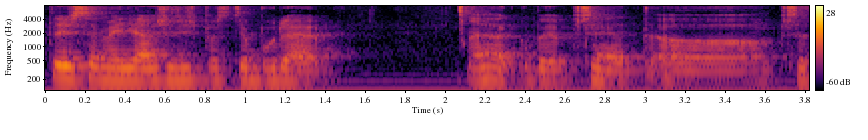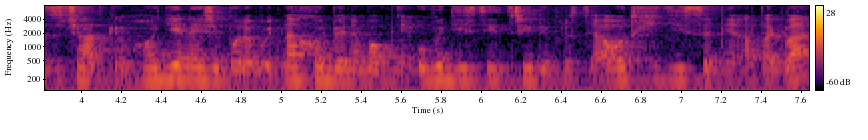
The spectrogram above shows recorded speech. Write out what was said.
Takže jsem věděla, že když prostě bude jakoby před, uh, před začátkem hodiny, že bude buď na chodbě, nebo mě uvidí z té třídy prostě a odchytí se mě a takhle.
